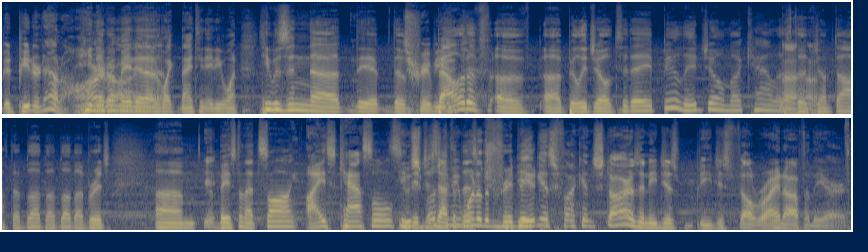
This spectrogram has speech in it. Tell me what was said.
it petered out hard. He never made it out of like 1981. He was in uh, the the Tribute. ballad of of uh, Billy Joe today. Billy Joe McAllister Uh-huh. jumped off the blah blah blah blah bridge, um, based on that song. Ice Castles. He was did just supposed to be one of the tribute. biggest fucking stars, and he just he just fell right off of the earth.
